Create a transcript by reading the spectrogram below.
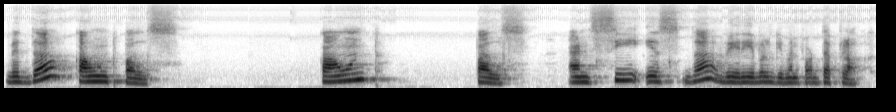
with the count pulse. Count pulse and C is the variable given for the clock.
